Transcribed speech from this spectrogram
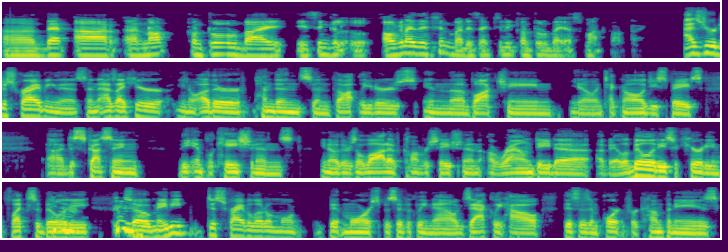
uh, that are uh, not controlled by a single organization, but is actually controlled by a smart contract. As you're describing this and as i hear you know other pundits and thought leaders in the blockchain you know and technology space uh, discussing the implications you know there's a lot of conversation around data availability security and flexibility mm-hmm. so maybe describe a little more bit more specifically now exactly how this is important for companies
